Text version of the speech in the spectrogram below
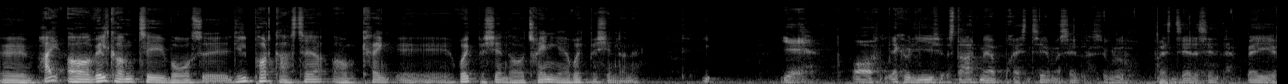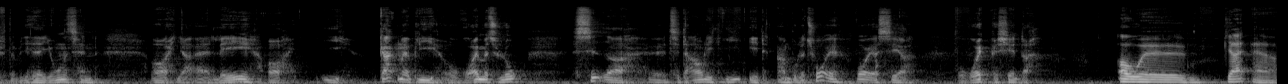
Øh, hej og velkommen til vores øh, lille podcast her omkring øh, rygpatienter og træning af rygpatienterne. Ja, og jeg kan jo lige starte med at præsentere mig selv, så kan du præsentere dig selv bagefter. Jeg hedder Jonathan, og jeg er læge og i gang med at blive rheumatolog. Sidder øh, til dagligt i et ambulatorie, hvor jeg ser rygpatienter. Og øh, jeg er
